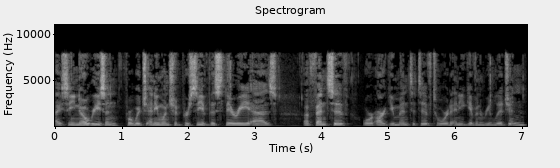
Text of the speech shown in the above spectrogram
I see no reason for which anyone should perceive this theory as offensive or argumentative toward any given religion,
